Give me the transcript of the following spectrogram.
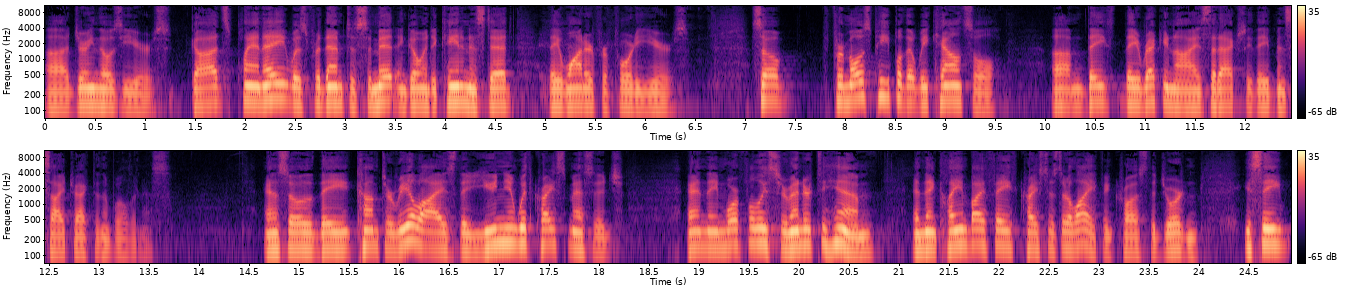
uh, during those years. God's plan A was for them to submit and go into Canaan. Instead, they wandered for 40 years. So, for most people that we counsel, um, they, they recognize that actually they've been sidetracked in the wilderness. And so they come to realize the union with Christ's message, and they more fully surrender to Him, and then claim by faith Christ is their life and cross the Jordan. You see,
